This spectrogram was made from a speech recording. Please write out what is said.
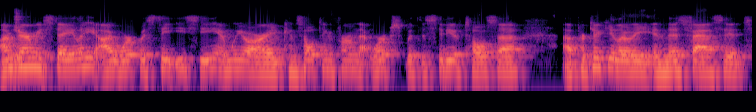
I'm Jeremy Stahle. I work with CEC and we are a consulting firm that works with the city of Tulsa, uh, particularly in this facet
